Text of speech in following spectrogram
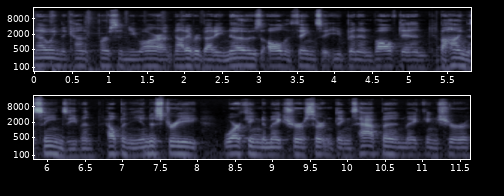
Knowing the kind of person you are. Not everybody knows all the things that you've been involved in behind the scenes, even helping the industry working to make sure certain things happen, making sure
